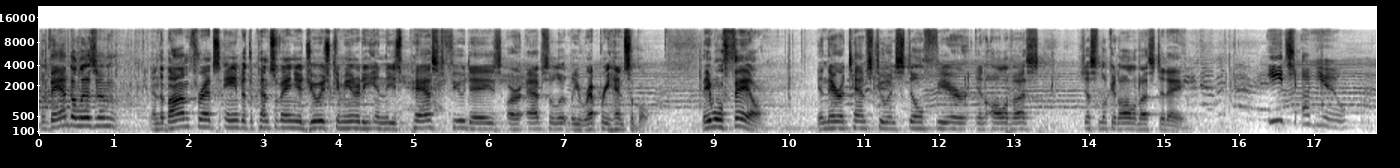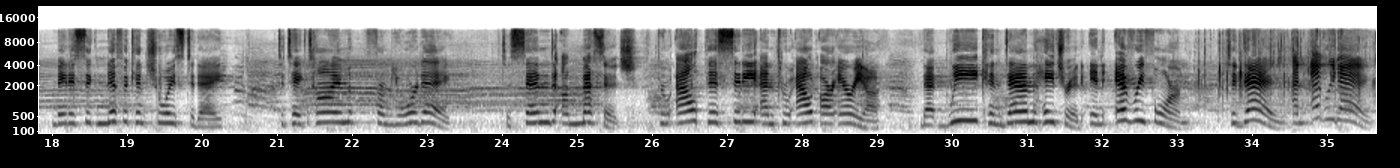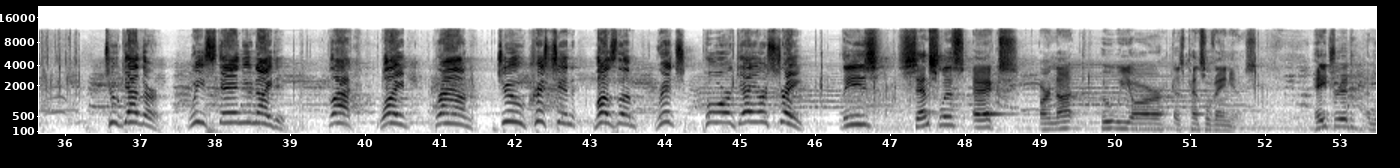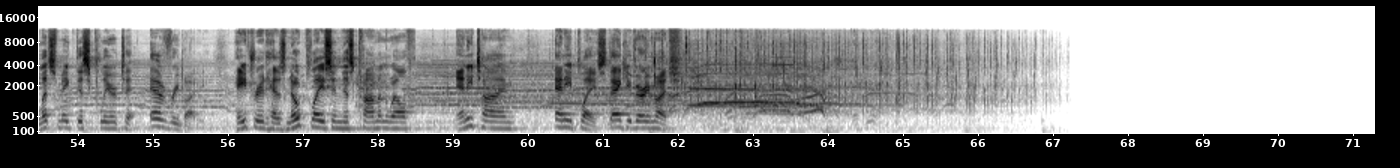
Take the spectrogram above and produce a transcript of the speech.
The vandalism and the bomb threats aimed at the Pennsylvania Jewish community in these past few days are absolutely reprehensible. They will fail in their attempts to instill fear in all of us. Just look at all of us today. Each of you made a significant choice today to take time from your day to send a message throughout this city and throughout our area that we condemn hatred in every form today and every day. Together, we stand united. Black, white, brown, Jew, Christian, Muslim, rich, poor, gay, or straight. These senseless acts are not who we are as Pennsylvanians. Hatred, and let's make this clear to everybody, hatred has no place in this Commonwealth anytime, any place. Thank you very much.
